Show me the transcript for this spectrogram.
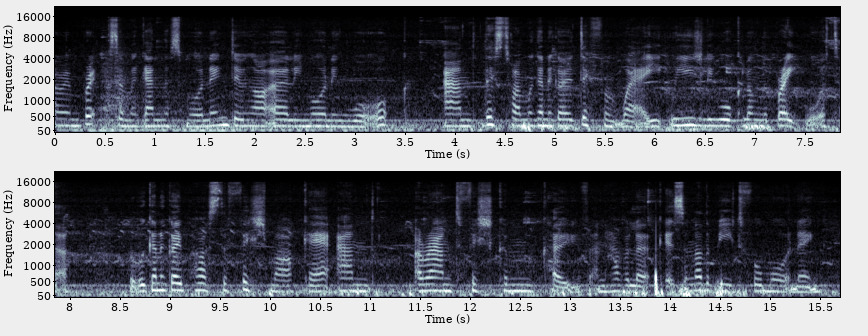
Are in Brixham again this morning doing our early morning walk and this time we're going to go a different way. We usually walk along the breakwater but we're going to go past the fish market and around Fishcombe Cove and have a look. It's another beautiful morning.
